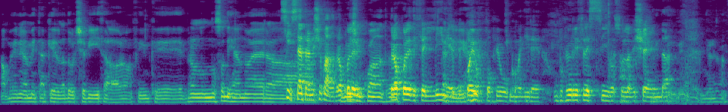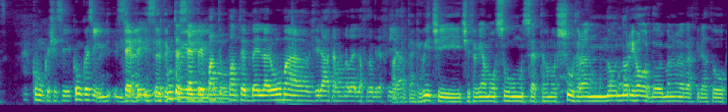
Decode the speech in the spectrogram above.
No, mi viene in mente anche La Dolce Vita, no? un film che però non, non so di che anno era. Sì, sempre anni 50, però quelle, 50, però quelle di Fellini Eh, e Fellini. poi un po' più, come dire, un po' più riflessivo sulla vicenda. Ignoranza. Comunque ci si, comunque sì, Il- il- sempre- il il, è punto è sempre quello. quanto, quanto è bella Roma girata con una bella fotografia. infatti anche qui ci, ci troviamo su un set conosciuto, non, non ricordo, il Manuele aveva tirato,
